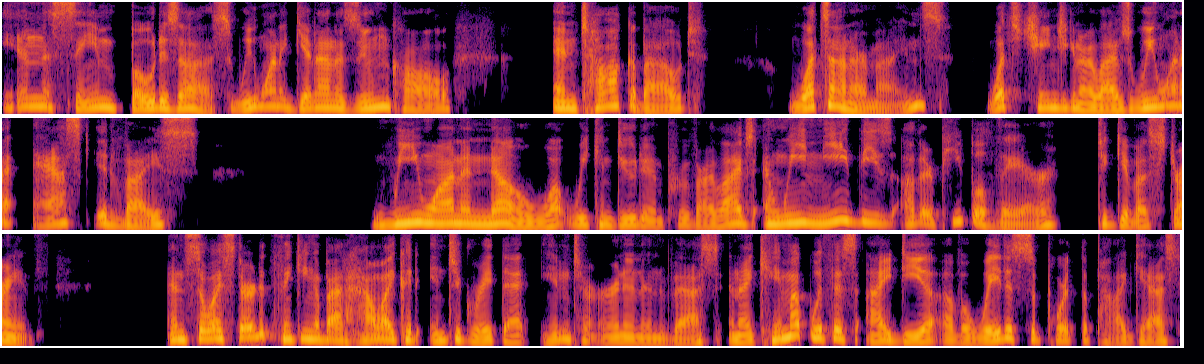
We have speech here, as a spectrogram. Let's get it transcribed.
in the same boat as us. We want to get on a Zoom call and talk about what's on our minds, what's changing in our lives. We want to ask advice. We want to know what we can do to improve our lives. And we need these other people there to give us strength. And so I started thinking about how I could integrate that into Earn and Invest. And I came up with this idea of a way to support the podcast,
